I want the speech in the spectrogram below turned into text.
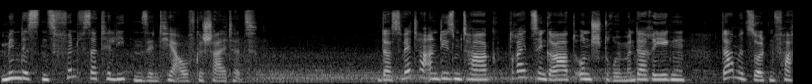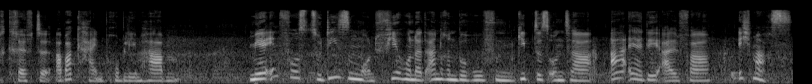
Mindestens fünf Satelliten sind hier aufgeschaltet. Das Wetter an diesem Tag 13 Grad und strömender Regen. Damit sollten Fachkräfte aber kein Problem haben. Mehr Infos zu diesem und 400 anderen Berufen gibt es unter ARD Alpha. Ich mach's.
